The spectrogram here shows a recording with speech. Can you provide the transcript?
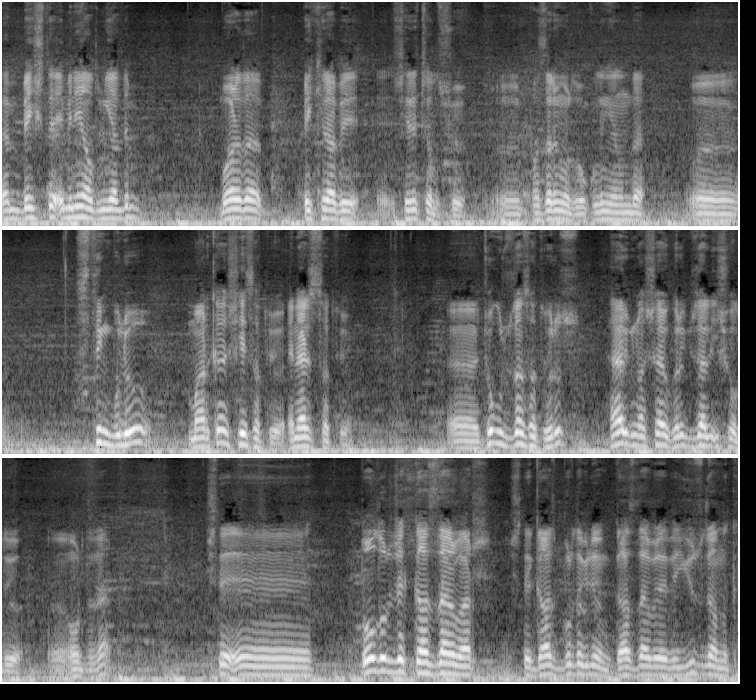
ben 5'te Emine'yi aldım geldim. Bu arada Bekir abi e, şeyde çalışıyor. E, pazarın orada okulun yanında. E, Sting Blue marka şey satıyor. Enerji satıyor. E, çok ucuzdan satıyoruz. Her gün aşağı yukarı güzel iş oluyor e, orada da. İşte e, dolduracak gazlar var. İşte gaz burada biliyorum gazlar böyle bir 100 gramlık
